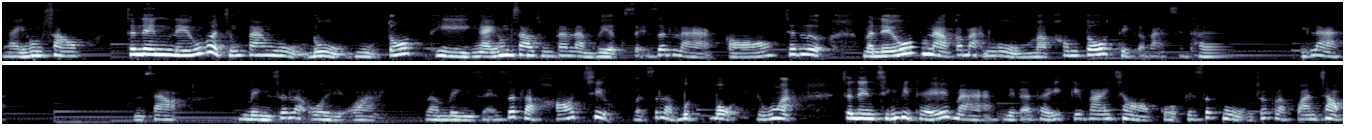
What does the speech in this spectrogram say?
ngày hôm sau. Cho nên nếu mà chúng ta ngủ đủ ngủ tốt thì ngày hôm sau chúng ta làm việc sẽ rất là có chất lượng. Mà nếu hôm nào các bạn ngủ mà không tốt thì các bạn sẽ thấy là làm sao mình rất là uể oải và mình sẽ rất là khó chịu và rất là bực bội đúng không ạ? Cho nên chính vì thế mà người ta thấy cái vai trò của cái giấc ngủ rất là quan trọng.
